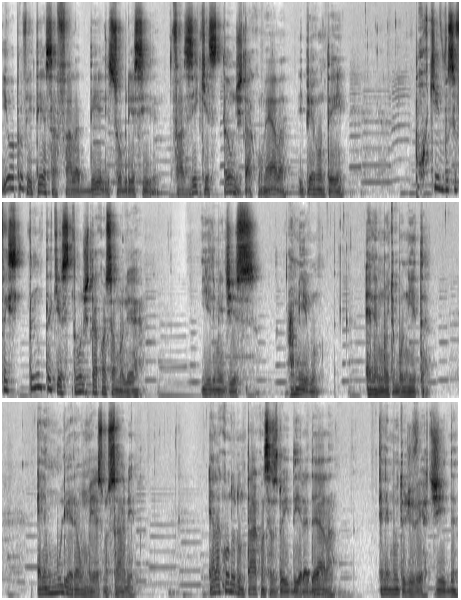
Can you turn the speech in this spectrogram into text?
E eu aproveitei essa fala dele sobre esse fazer questão de estar com ela e perguntei: por que você faz tanta questão de estar com essa mulher? E ele me disse: amigo, ela é muito bonita. Ela é um mulherão mesmo, sabe? Ela, quando não tá com essas doideiras dela, ela é muito divertida.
